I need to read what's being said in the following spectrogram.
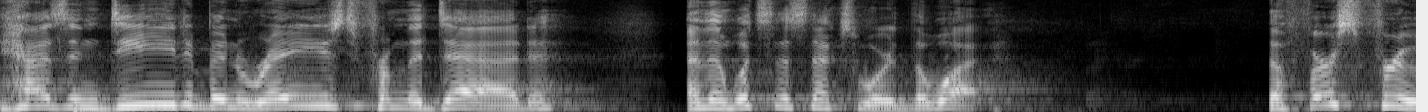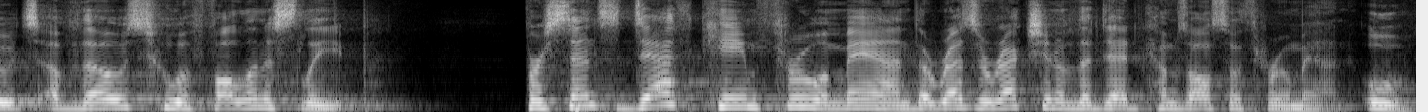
has indeed been raised from the dead. And then what's this next word? The what? The first fruits of those who have fallen asleep. For since death came through a man, the resurrection of the dead comes also through man. Ooh,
